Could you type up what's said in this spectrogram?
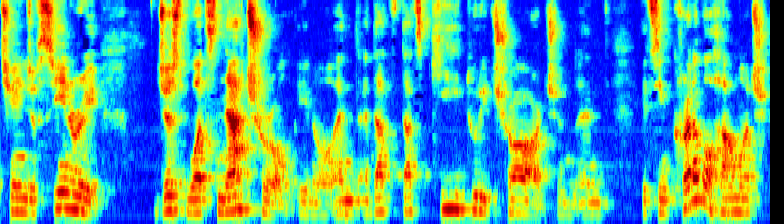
change of scenery, just what's natural. You know, and that's that's key to recharge, and and it's incredible how much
